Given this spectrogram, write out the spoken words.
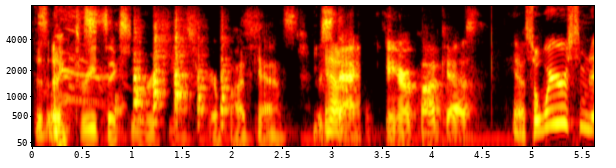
This, is Like 360 reviews for your podcast. Yeah. Stack making our podcast. yeah. So, where are some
